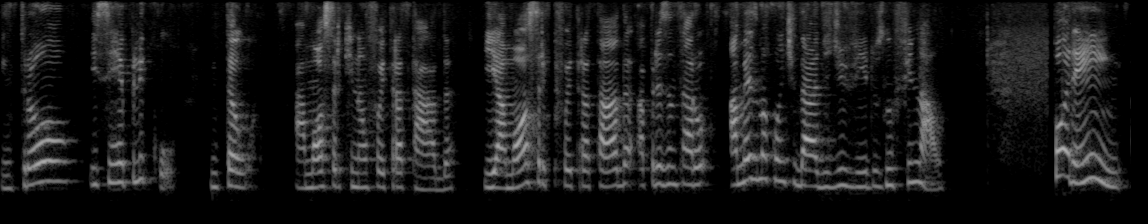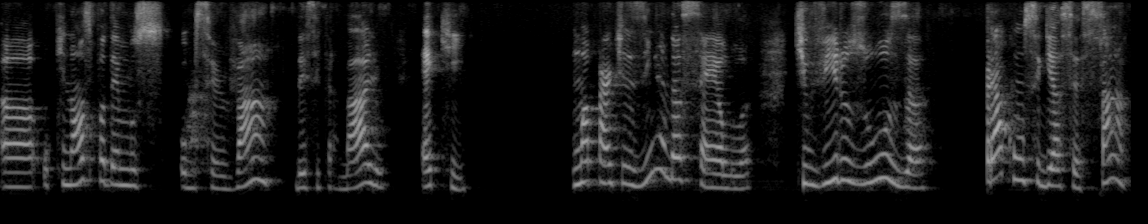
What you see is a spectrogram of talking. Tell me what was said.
entrou e se replicou. Então, a amostra que não foi tratada e a amostra que foi tratada apresentaram a mesma quantidade de vírus no final. Porém, uh, o que nós podemos observar desse trabalho é que uma partezinha da célula que o vírus usa para conseguir acessar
